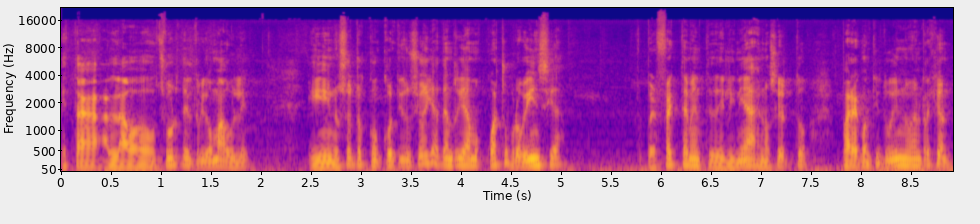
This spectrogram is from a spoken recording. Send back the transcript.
Está al lado sur del río Maule. Y nosotros con Constitución ya tendríamos cuatro provincias perfectamente delineadas, ¿no es cierto?, para constituirnos en región.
